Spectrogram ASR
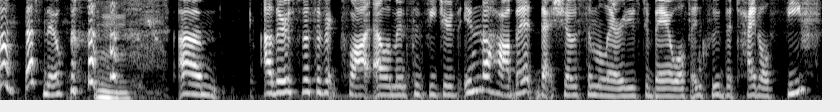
oh, that's new. Um, other specific plot elements and features in The Hobbit that show similarities to Beowulf include the title Thief,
